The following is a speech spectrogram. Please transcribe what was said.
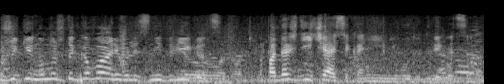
Мужики, ну мы же договаривались не двигаться. Подожди часик, они не будут двигаться.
